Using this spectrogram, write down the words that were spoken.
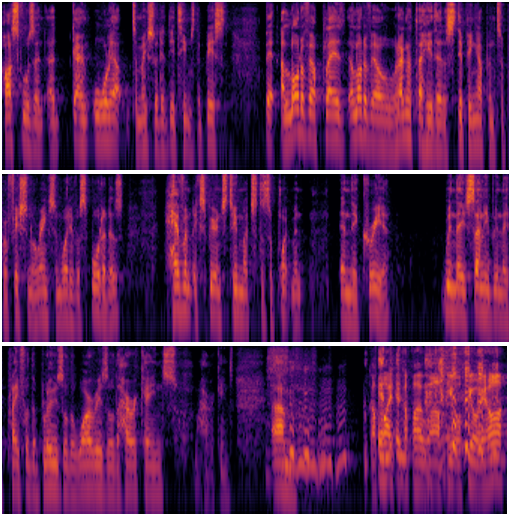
High schools are, are going all out to make sure that their team's the best. That a lot of our players, a lot of our rangatahi that are stepping up into professional ranks in whatever sport it is, haven't experienced too much disappointment in their career when they suddenly when they play for the Blues or the Warriors or the Hurricanes, Hurricanes, Ka pai te kapau a whio whio e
